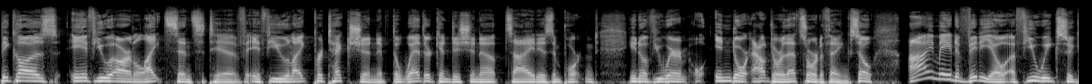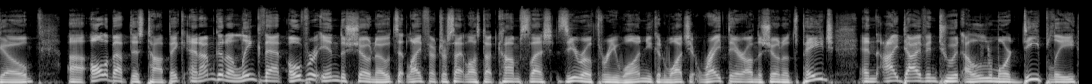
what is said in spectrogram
because if you are light sensitive, if you like protection, if the weather condition outside is important, you know, if you wear indoor, outdoor, that sort of thing. So I made a video a few weeks ago uh, all about this topic, and I'm going to link that over in the show notes at lifeaftersightloss.com slash 031. You can watch it right there on the show notes page, and I dive into it a little more deeply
